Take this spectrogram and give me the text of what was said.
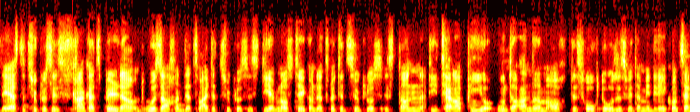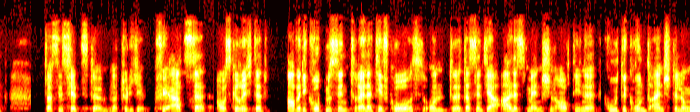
Der erste Zyklus ist Krankheitsbilder und Ursachen, der zweite Zyklus ist Diagnostik und der dritte Zyklus ist dann die Therapie, unter anderem auch das Hochdosis Vitamin D-Konzept. Das ist jetzt äh, natürlich für Ärzte ausgerichtet. Aber die Gruppen sind relativ groß und äh, das sind ja alles Menschen auch, die eine gute Grundeinstellung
